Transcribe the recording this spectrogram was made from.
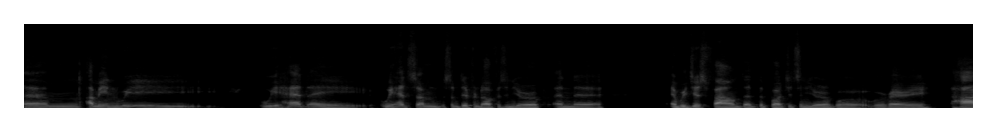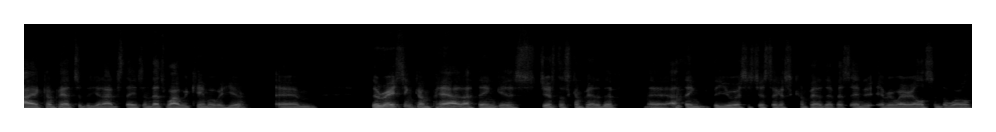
Um, I mean, we we had a we had some some different offers in Europe and uh, and we just found that the budgets in Europe were, were very high compared to the United States and that's why we came over here. Um, the racing compared I think is just as competitive. Uh, I mm-hmm. think the US is just as competitive as any, everywhere else in the world.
